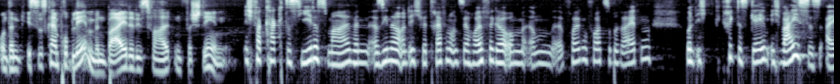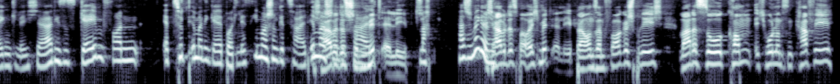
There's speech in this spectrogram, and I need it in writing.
Und dann ist es kein Problem, wenn beide dieses Verhalten verstehen. Ich verkacke das jedes Mal, wenn Sina und ich, wir treffen uns ja häufiger, um, um Folgen vorzubereiten. Und ich kriege das Game, ich weiß es eigentlich, ja, dieses Game von, er zückt immer den Geldbeutel, er ist immer schon gezahlt, immer ich habe schon das gezahlt. schon miterlebt. Macht, Hast du mitgekriegt? Ich habe das bei euch miterlebt. Bei unserem Vorgespräch war das so, komm, ich hole uns einen Kaffee,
